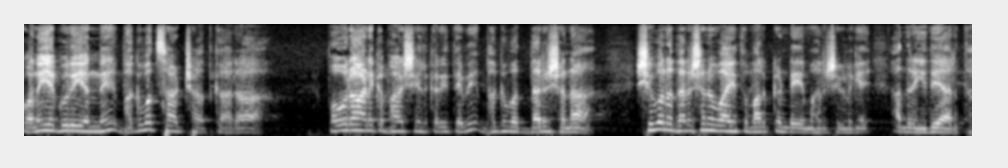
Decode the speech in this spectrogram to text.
ಕೊನೆಯ ಗುರಿಯನ್ನೇ ಭಗವತ್ ಸಾಕ್ಷಾತ್ಕಾರ. ಪೌರಾಣಿಕ ಭಾಷೆಯಲ್ಲಿ ಕರೀತೇವೆ ಭಗವದ್ ದರ್ಶನ. ಶಿವನ ದರ್ಶನವಾಯಿತು ಮಾರ್ಕಂಡೇಯ ಮಹರ್ಷಿಗಳಿಗೆ, ಅಂದರೆ ಇದೇ ಅರ್ಥ.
